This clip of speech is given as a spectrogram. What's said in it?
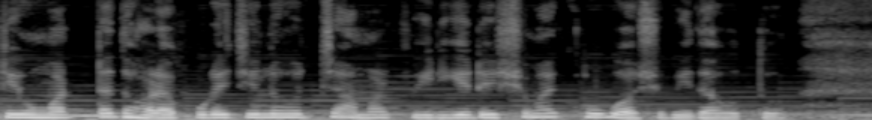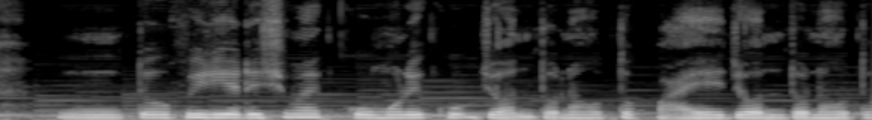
টিউমারটা ধরা পড়েছিল হচ্ছে আমার পিরিয়ডের সময় খুব অসুবিধা হতো। তো পিরিয়ডের সময় কোমরে খুব যন্ত্রণা হতো, পায়ে যন্ত্রণা হতো।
